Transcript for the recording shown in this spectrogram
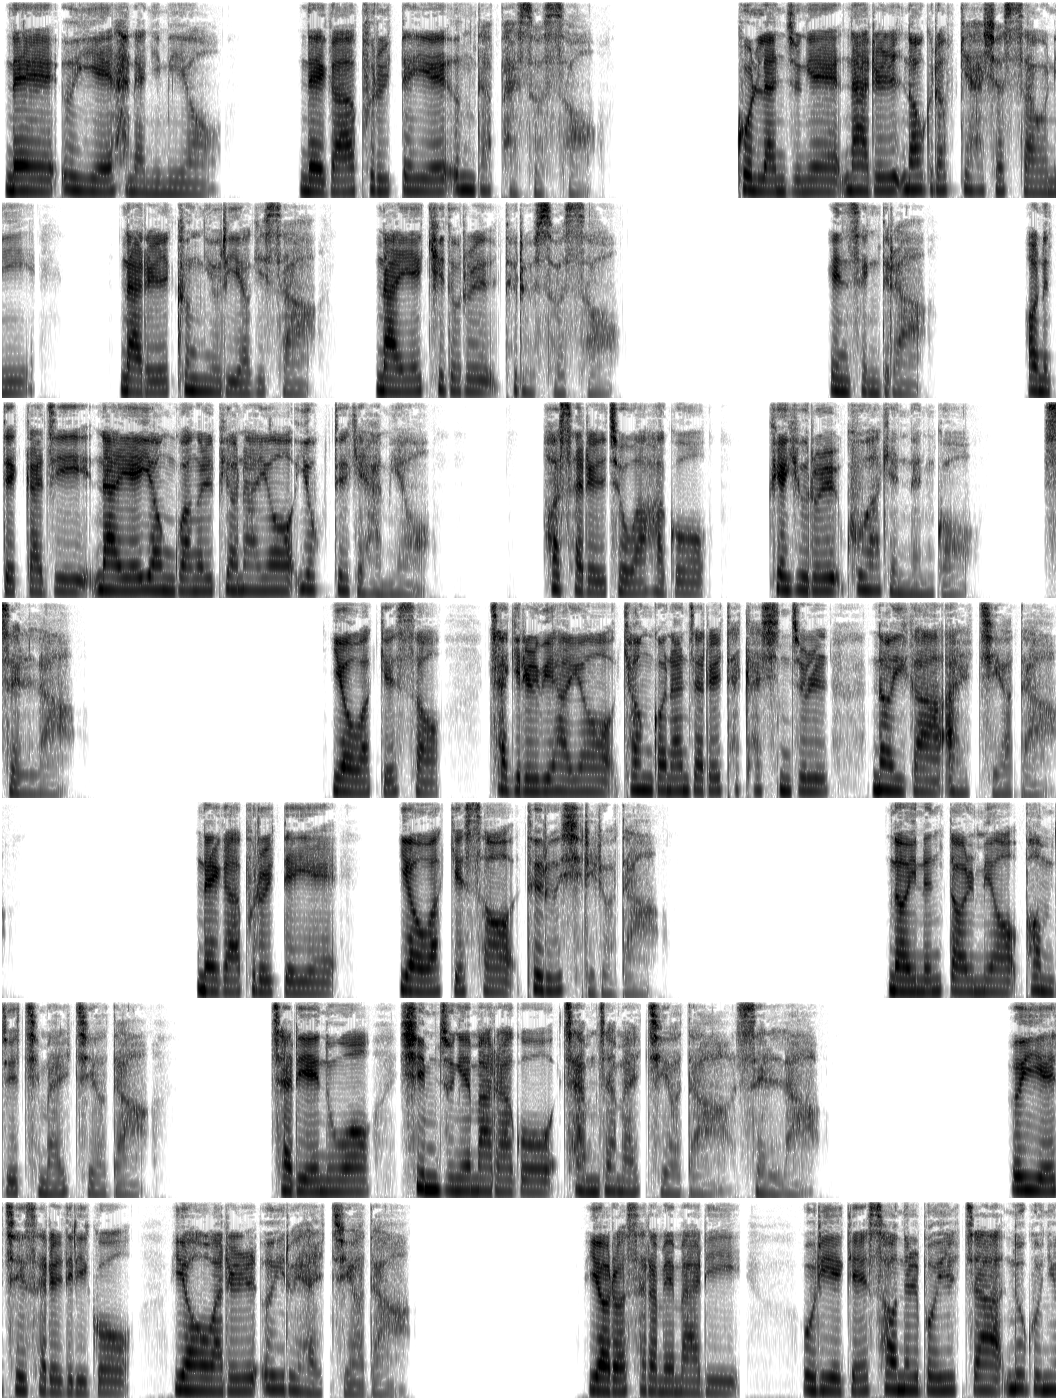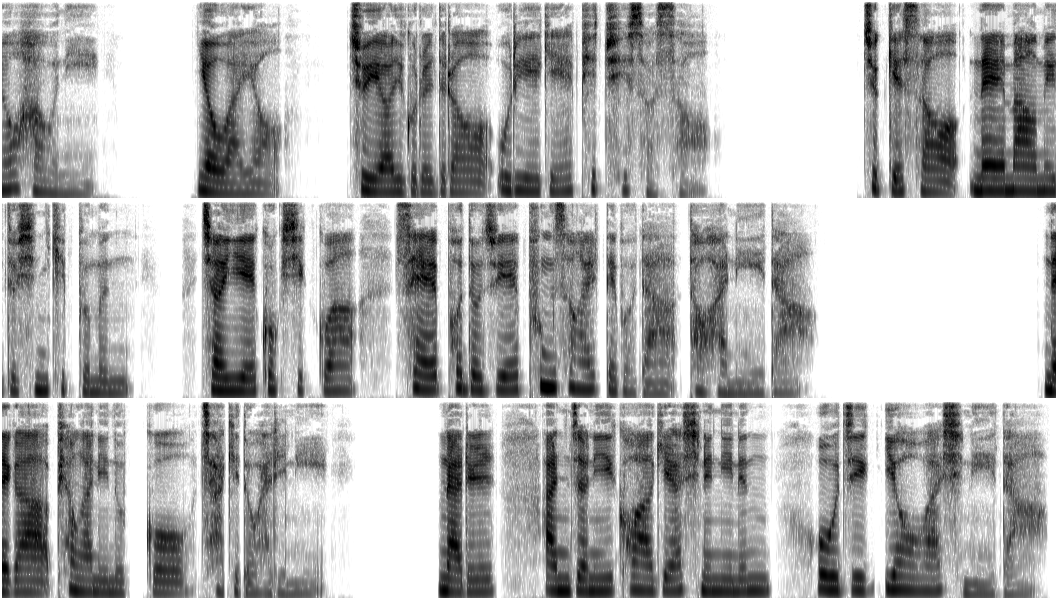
내 의의 하나님이여 내가 부를 때에 응답하소서. 곤란 중에 나를 너그럽게 하셨사오니 나를 극률이 여기사 나의 기도를 들으소서. 인생들아 어느 때까지 나의 영광을 변하여 욕되게 하며 허사를 좋아하고 괴휴를 구하겠는고 셀라. 여호와께서 자기를 위하여 경건한 자를 택하신 줄 너희가 알지어다. 내가 부를 때에 여호와께서 들으시리로다. 너희는 떨며 범죄치 말지어다. 자리에 누워 심중에 말하고 잠잠할지어다 셀라. 의의 제사를 드리고 여호와를 의뢰할지어다. 여러 사람의 말이 우리에게 선을 보일 자 누구뇨 하오니 여호와여 주의 얼굴을 들어 우리에게 비추소서 주께서 내 마음에 두신 기쁨은 저희의 곡식과 새 포도주의 풍성할 때보다 더하니이다. 내가 평안히 눕고 자기도 하리니 나를 안전히 거하게 하시는 이는 오직 여호와시니이다.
